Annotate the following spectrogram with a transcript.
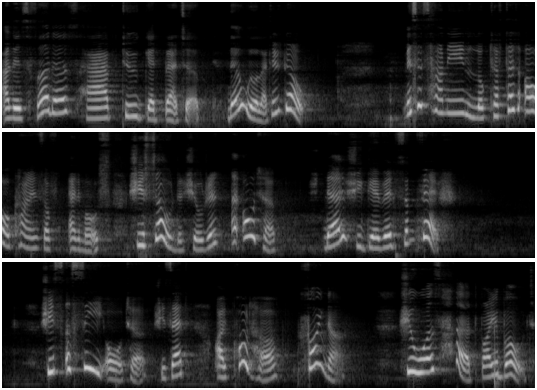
and its feathers have to get better. Then we'll let it go. Mrs. Honey looked after all kinds of animals. She sold the children an otter. Then she gave it some fish. She's a sea otter, she said. I called her Foina. She was hurt by a boat.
